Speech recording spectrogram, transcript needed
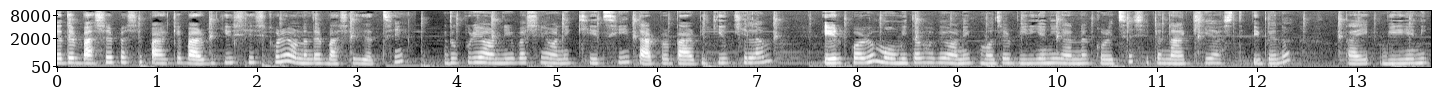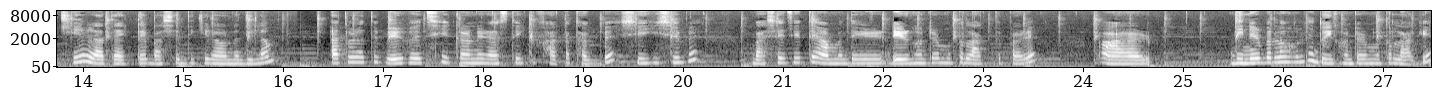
ভাইয়াদের বাসার পাশে পার্কে বারবিকিউ শেষ করে ওনাদের বাসায় যাচ্ছি। দুপুরে অন্যের বাসায় অনেক খেয়েছি, তারপর বারবিকিউ খেলাম। এরপরও মৌমিতাভাবে অনেক মজার বিরিয়ানি রান্না করেছে, সেটা না খেয়ে আসতে দিবে না। তাই বিরিয়ানি খেয়ে রাতে একটাই বাসার দিকে রওনা দিলাম। এত রাতে বের হয়েছি, এ কারণে রাস্তা একটু ফাঁকা থাকবে। সেই হিসেবে বাসায় যেতে আমাদের দেড় ঘণ্টার মতো লাগতে পারে। আর দিনের বেলা হলে দুই ঘণ্টার মতো লাগে।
